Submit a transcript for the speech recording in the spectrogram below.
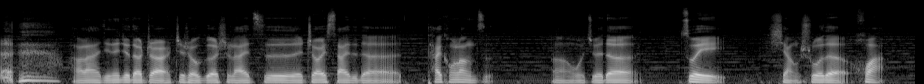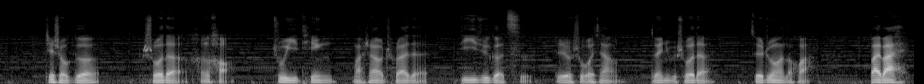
好了，今天就到这儿。这首歌是来自 Joyside 的《太空浪子》啊。我觉得最想说的话，这首歌说的很好。注意听，马上要出来的第一句歌词，这就是我想对你们说的最重要的话。拜拜。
